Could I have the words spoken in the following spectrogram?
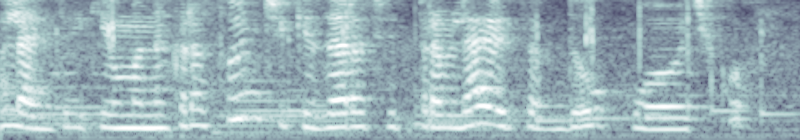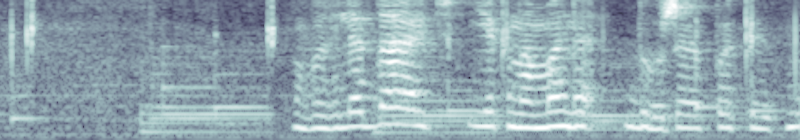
Погляньте, які у мене красунчики зараз відправляються в духовочку. Виглядають, як на мене, дуже апетитно.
